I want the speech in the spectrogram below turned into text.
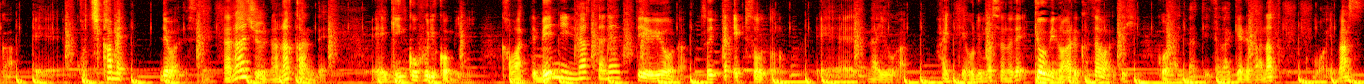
画「え、こち亀」ではですね77巻で、えー、銀行振込に変わって便利になったねっていうようなそういったエピソードの、えー、内容が入っておりますので、興味のある方はぜひご覧になっていただければなと思います。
